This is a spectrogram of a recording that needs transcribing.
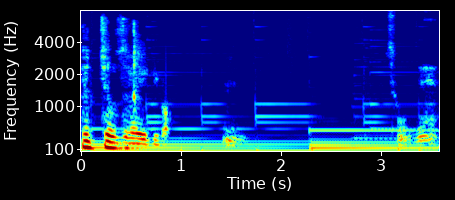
仏頂面よりは。うん。そうね。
